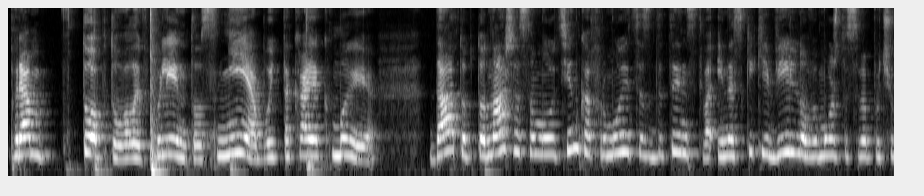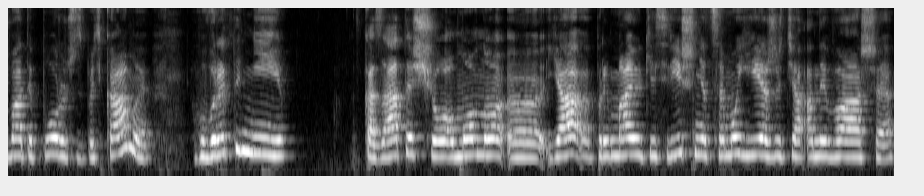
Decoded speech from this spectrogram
прям втоптували в плінтус. Ні, будь така, як ми. Да, тобто наша самооцінка формується з дитинства. І наскільки вільно ви можете себе почувати поруч з батьками, говорити ні. Казати, що умовно е, я приймаю якісь рішення, це моє життя, а не ваше.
